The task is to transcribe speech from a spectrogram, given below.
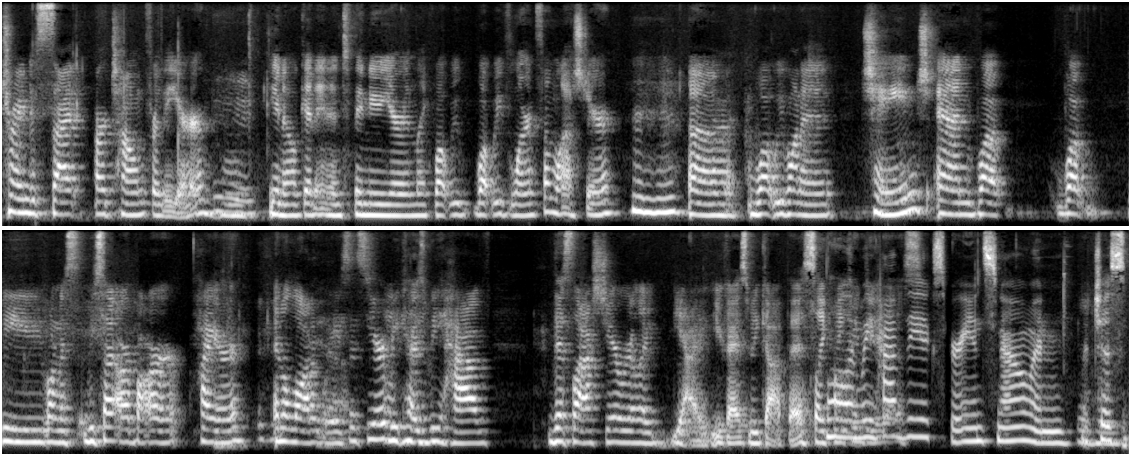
trying to set our tone for the year. Mm-hmm. You know, getting into the new year and like what we what we've learned from last year. Mm-hmm. Um, what we want to change and what what we want to. We set our bar higher mm-hmm. in a lot of ways this year because we have. This last year, we are like, yeah, you guys, we got this. Like, well, we and we do have this. the experience now, and it just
